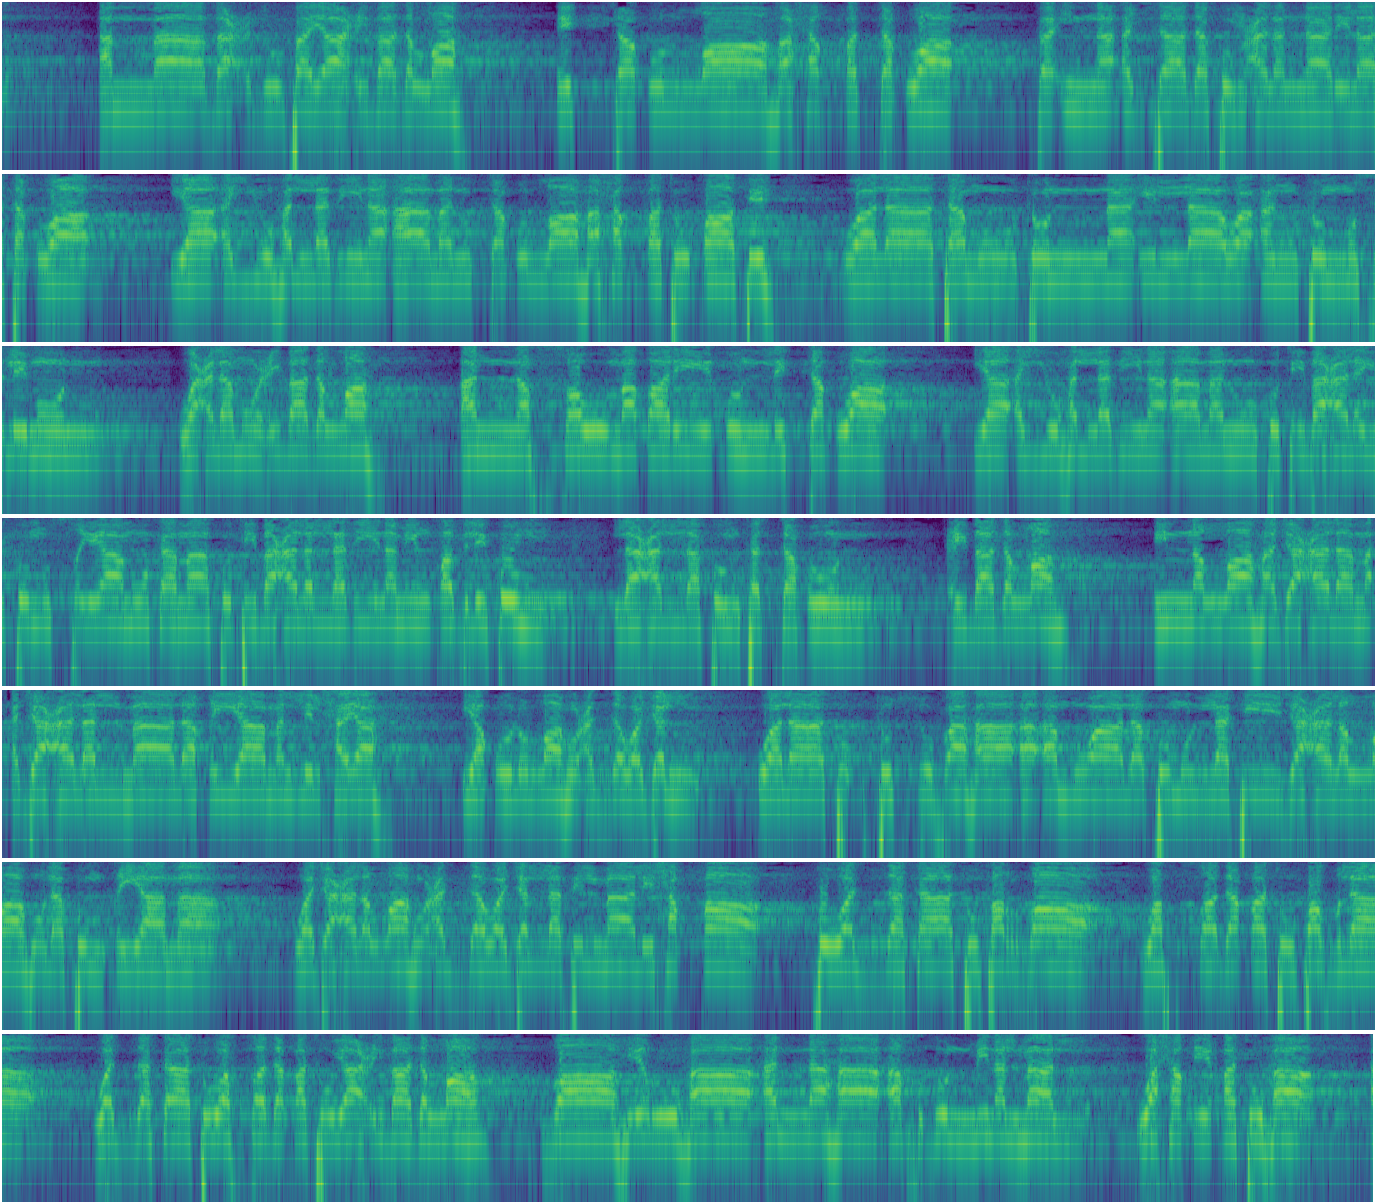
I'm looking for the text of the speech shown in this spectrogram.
أما بعد فيا عباد الله اتقوا الله حق التقوى فإن أجسادكم على النار لا تقوى. يا أيها الذين آمنوا اتقوا الله حق تقاته ولا تموتن إلا وأنتم مسلمون واعلموا عباد الله أن الصوم طريق للتقوى يا أيها الذين آمنوا كتب عليكم الصيام كما كتب على الذين من قبلكم لعلكم تتقون عباد الله إن الله جعل, جعل المال قياما للحياة يقول الله عز وجل ولا تؤتوا السفهاء أموالكم التي جعل الله لكم قياما وجعل الله عز وجل في المال حقا هو الزكاة فرضا والصدقة فضلا والزكاة والصدقة يا عباد الله ظاهرها أنها أخذ من المال وحقيقتها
